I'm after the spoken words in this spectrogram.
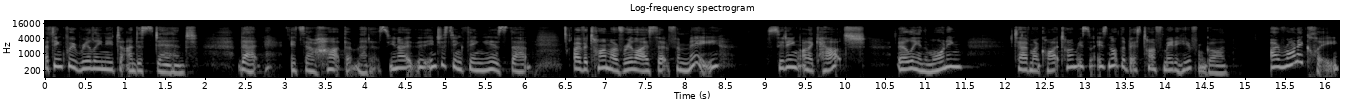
I think we really need to understand that it's our heart that matters. You know, the interesting thing is that over time I've realized that for me, sitting on a couch early in the morning to have my quiet time is, is not the best time for me to hear from God. Ironically,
